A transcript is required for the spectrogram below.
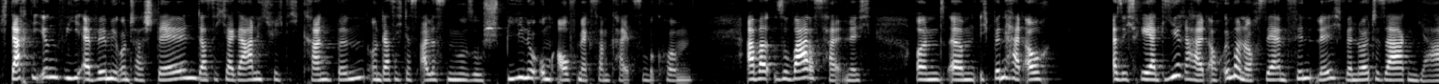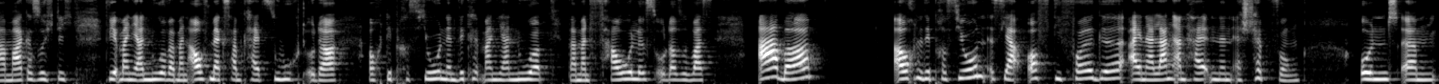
ich dachte irgendwie, er will mir unterstellen, dass ich ja gar nicht richtig krank bin und dass ich das alles nur so spiele, um Aufmerksamkeit zu bekommen. Aber so war das halt nicht. Und ähm, ich bin halt auch, also ich reagiere halt auch immer noch sehr empfindlich, wenn Leute sagen, ja, magersüchtig wird man ja nur, weil man Aufmerksamkeit sucht oder auch Depressionen entwickelt man ja nur, weil man faul ist oder sowas. Aber auch eine Depression ist ja oft die Folge einer langanhaltenden Erschöpfung. Und ähm,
